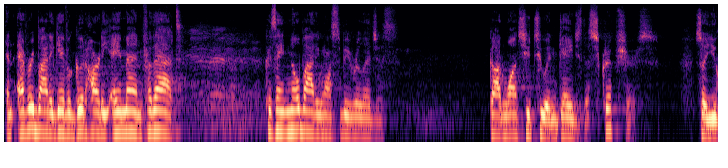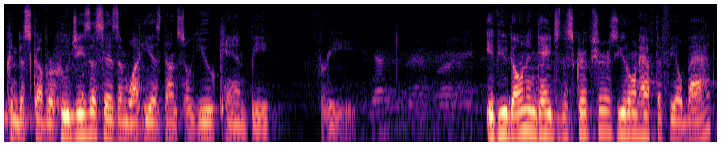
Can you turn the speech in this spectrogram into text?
And everybody gave a good hearty amen for that because ain't nobody wants to be religious. God wants you to engage the scriptures so you can discover who Jesus is and what he has done so you can be free. If you don't engage the scriptures, you don't have to feel bad.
